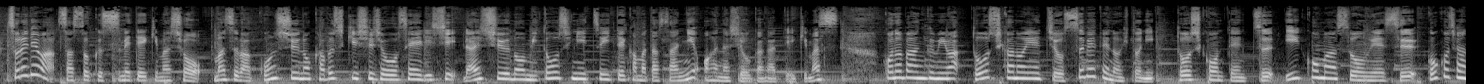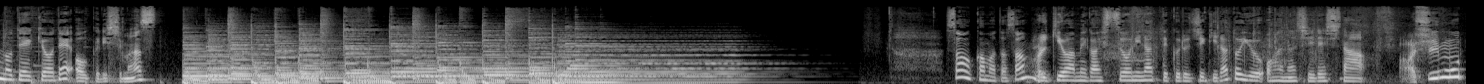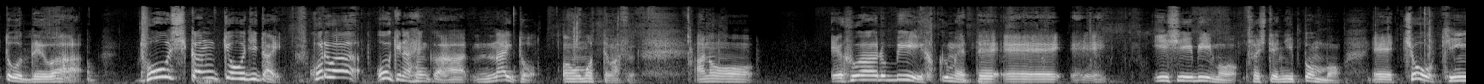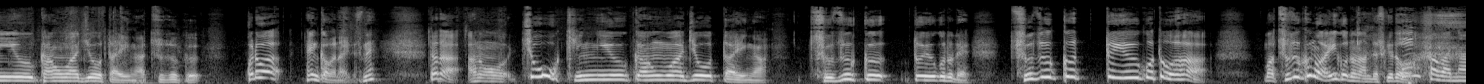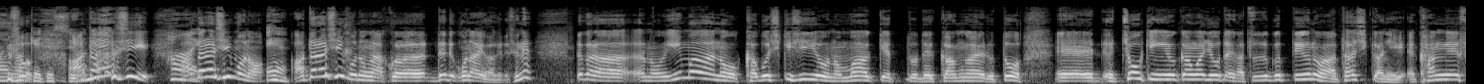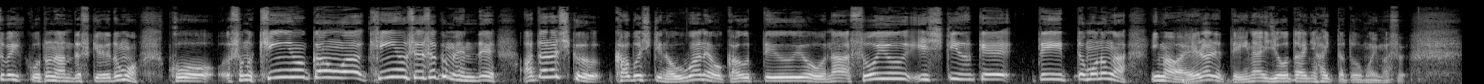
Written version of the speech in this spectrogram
それでは早速進めていきましょう。まずは今週の株式市場を整理し来週の見通しについて鎌田さんにお話を伺っていきます。この番組は投資家の英知を全ての人に投資コンテンツ e コマースを運営するゴコちゃんの提供でお送りします。さあ、鎌田さん、見極めが必要になってくる時期だというお話でした。足元では、投資環境自体、これは大きな変化はないと思ってます。あの、FRB 含めて、えー、ECB も、そして日本も、えー、超金融緩和状態が続く。これは変化はないですね。ただ、あの、超金融緩和状態が続くということで、続くっていうことは、まあ、続くのはいいことなんですけど。変化はないわけですよね。新しい、はい、新しいもの、ええ、新しいものがこれは出てこないわけですね。だから、あの、今の株式市場のマーケットで考えると、えー、長金融緩和状態が続くっていうのは確かに歓迎すべきことなんですけれども、こう、その金融緩和、金融政策面で新しく株式の上値を買うっていうような、そういう意識づけっていったものが今は得られていない状態に入ったと思います。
